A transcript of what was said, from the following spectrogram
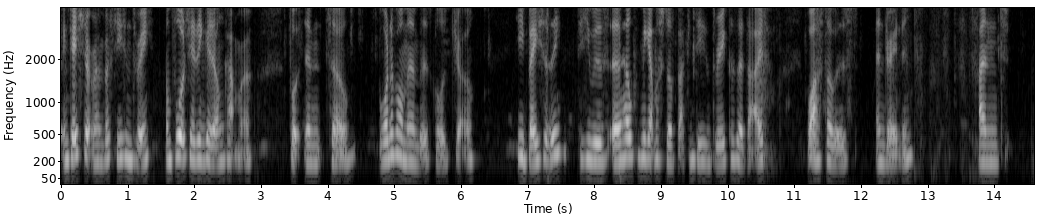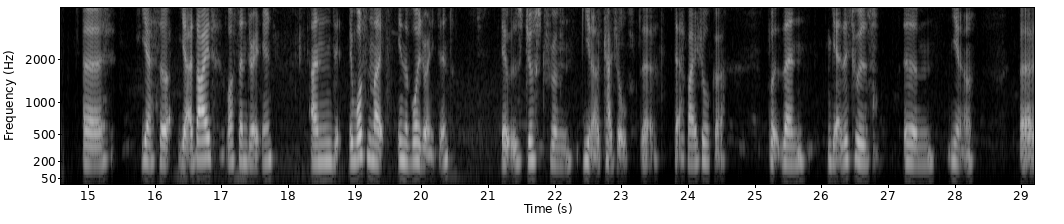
in case you don't remember, season three. Unfortunately, I didn't get it on camera, but um, so one of our members called Joe, he basically he was uh, helping me get my stuff back in season three because I died whilst I was end raiding, and uh, yeah, so yeah, I died whilst end raiding, and it wasn't like in the void or anything. It was just from you know casual uh, death by shulker. But then yeah, this was um you know uh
